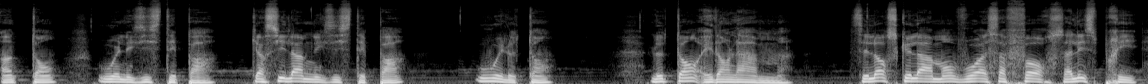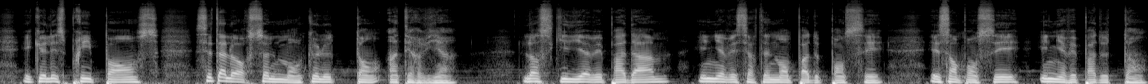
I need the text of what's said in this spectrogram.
un temps où elle n'existait pas, car si l'âme n'existait pas, où est le temps? Le temps est dans l'âme. C'est lorsque l'âme envoie sa force à l'esprit et que l'esprit pense, c'est alors seulement que le temps intervient. Lorsqu'il n'y avait pas d'âme, il n'y avait certainement pas de pensée, et sans pensée, il n'y avait pas de temps.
